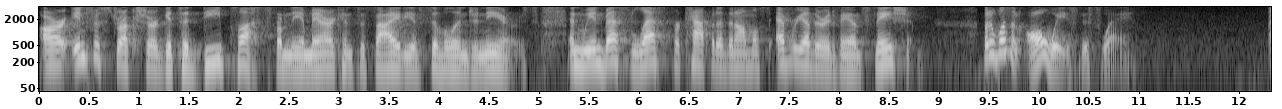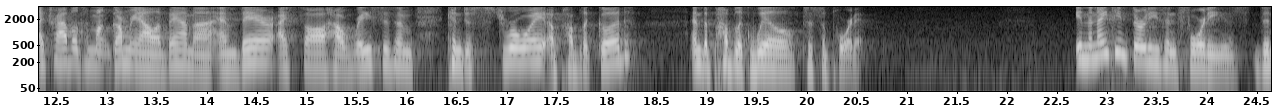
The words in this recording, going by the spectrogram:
Our infrastructure gets a D plus from the American Society of Civil Engineers, and we invest less per capita than almost every other advanced nation. But it wasn't always this way. I traveled to Montgomery, Alabama, and there I saw how racism can destroy a public good and the public will to support it. In the 1930s and 40s, the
